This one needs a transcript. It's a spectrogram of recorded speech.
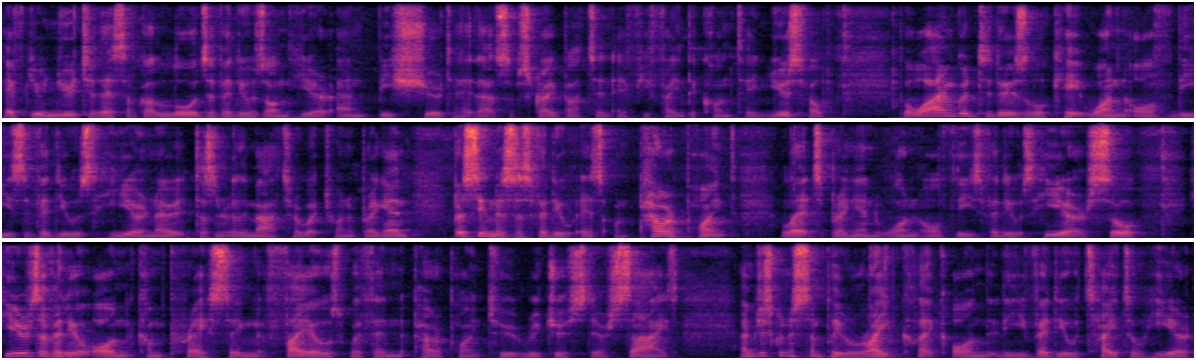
If you're new to this, I've got loads of videos on here and be sure to hit that subscribe button if you find the content useful. But what I'm going to do is locate one of these videos here. Now it doesn't really matter which one I bring in, but seeing as this video is on PowerPoint, let's bring in one of these videos here. So here's a video on compressing files within PowerPoint to reduce their size. I'm just going to simply right click on the video title here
